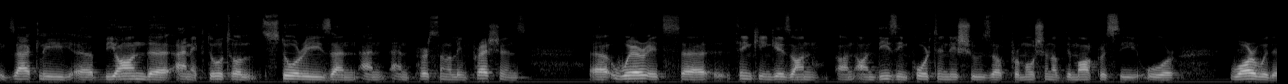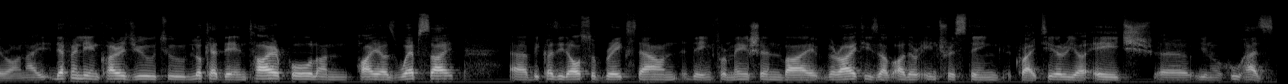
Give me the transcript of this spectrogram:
exactly uh, beyond the anecdotal stories and, and, and personal impressions uh, where its uh, thinking is on, on, on, these important issues of promotion of democracy or war with Iran. I definitely encourage you to look at the entire poll on PAAIA's website. Uh, because it also breaks down the information by varieties of other interesting criteria, age, uh, you know, who has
